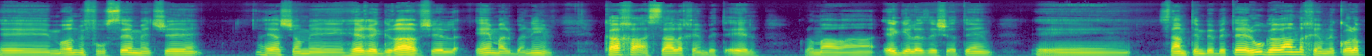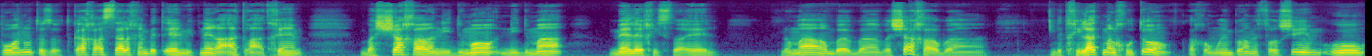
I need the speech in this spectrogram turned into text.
אה, מאוד מפורסמת שהיה שם אה, הרג רב של אם על בנים. ככה עשה לכם בית אל. כלומר, העגל הזה שאתם שמתם בבית אל, הוא גרם לכם לכל הפורענות הזאת. ככה עשה לכם בית אל מפני רעת רעתכם, בשחר נדמו נדמה מלך ישראל. כלומר, בשחר, בתחילת מלכותו, כך אומרים פה המפרשים, הוא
